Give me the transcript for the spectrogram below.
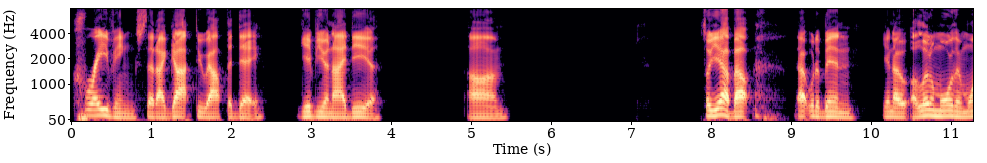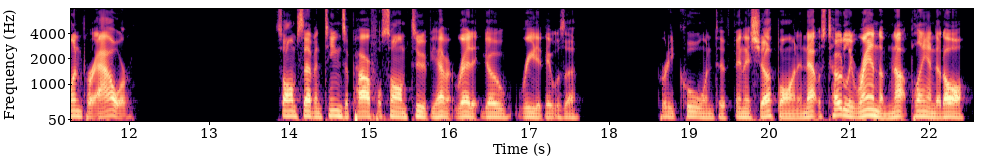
cravings that I got throughout the day. Give you an idea. Um, so yeah, about that would have been, you know, a little more than one per hour. Psalm 17 is a powerful psalm too. If you haven't read it, go read it. It was a pretty cool one to finish up on. And that was totally random, not planned at all.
